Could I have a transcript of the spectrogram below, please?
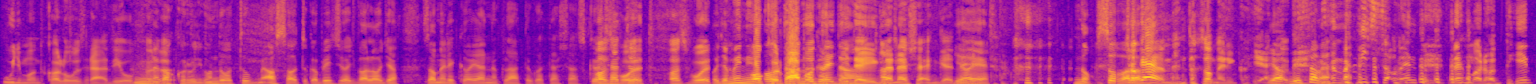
úgymond kalózrádió fölött. Meg akkor úgy gondoltuk, mert azt hallottuk a Bridge, hogy valahogy az amerikai elnök látogatásához köthető. Az volt, az volt. Hogy a mini, akkor kapott egy ideiglenes a... engedélyt. Ja, értem. No, szóval csak az... elment az amerikai elnök. Ja, visszament? Nem, visszament, nem maradt itt,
